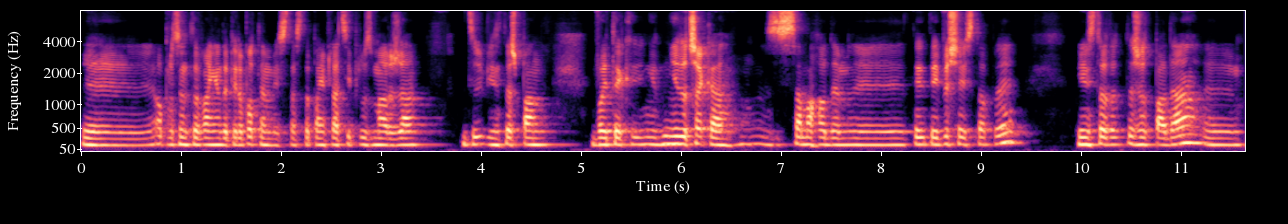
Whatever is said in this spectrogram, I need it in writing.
yy, oprocentowania, dopiero potem jest ta stopa inflacji plus marża, więc, też pan Wojtek nie, nie doczeka z samochodem yy, tej, tej, wyższej stopy, więc to, to też odpada. Yy.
